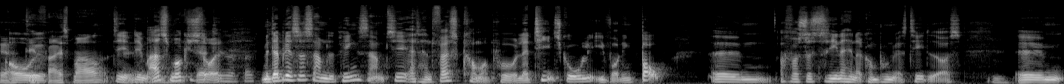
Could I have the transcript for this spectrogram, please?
Ja, og, det er øh, faktisk meget... det, det er en meget smuk historie. Ja, Men der bliver så samlet penge sammen til, at han først kommer på latinskole i Vordingborg, øhm, og for så senere hen at komme på universitetet også. Mm. Øhm,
